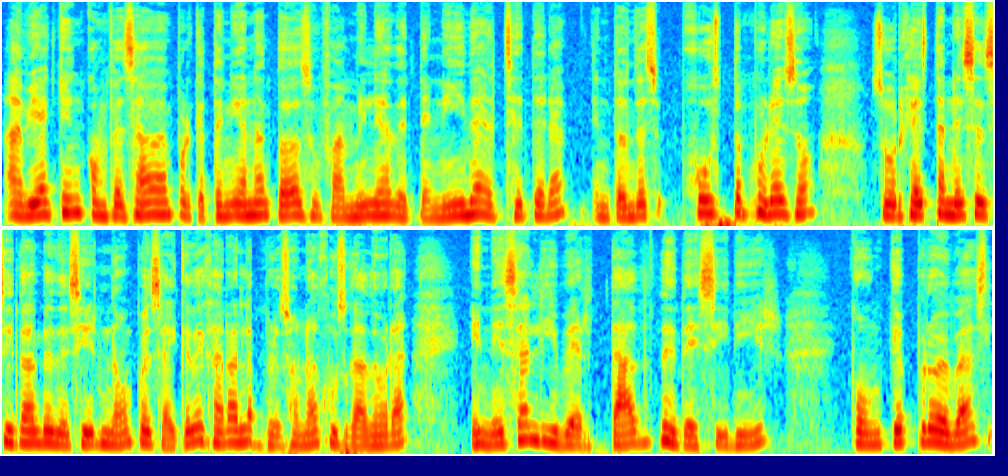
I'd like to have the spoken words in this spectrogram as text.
había quien confesaba porque tenían a toda su familia detenida, etcétera. Entonces, justo por eso surge esta necesidad de decir, no, pues hay que dejar a la persona juzgadora en esa libertad de decidir con qué pruebas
